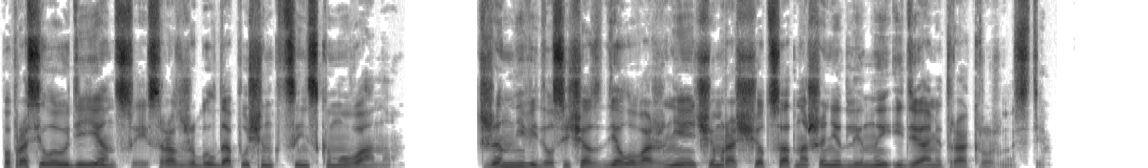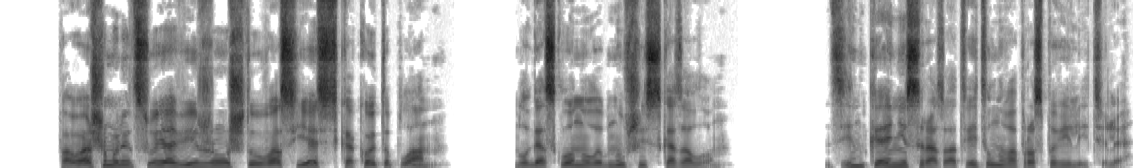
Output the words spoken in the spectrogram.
попросил аудиенции и сразу же был допущен к цинскому вану. Джен не видел сейчас дело важнее, чем расчет соотношения длины и диаметра окружности. «По вашему лицу я вижу, что у вас есть какой-то план», — благосклонно улыбнувшись, сказал он. Дзинка не сразу ответил на вопрос повелителя.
